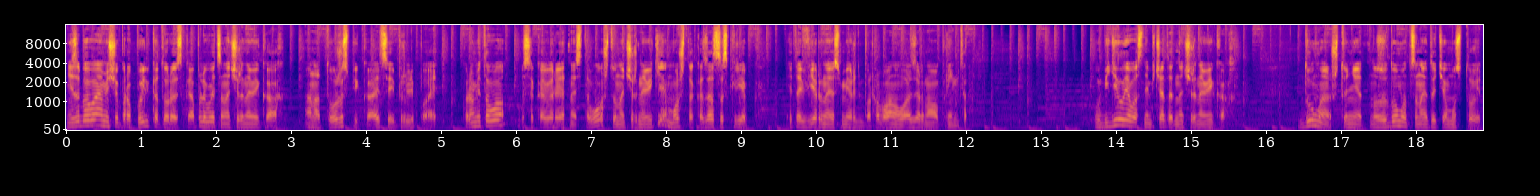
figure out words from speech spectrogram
Не забываем еще про пыль, которая скапливается на черновиках. Она тоже спекается и прилипает. Кроме того, высока вероятность того, что на черновике может оказаться скрепка. Это верная смерть барабану лазерного принтера. Убедил я вас напечатать на черновиках. Думаю, что нет, но задуматься на эту тему стоит.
